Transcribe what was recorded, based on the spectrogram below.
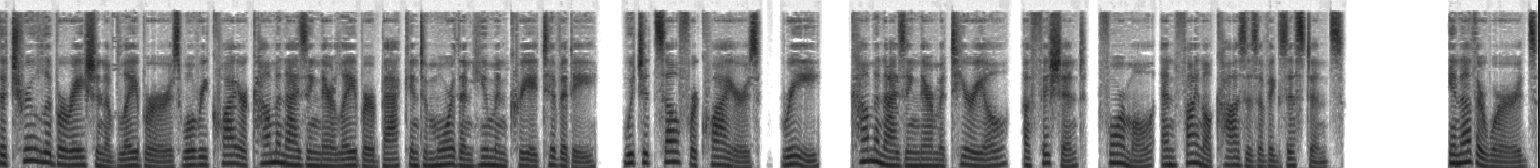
The true liberation of laborers will require commonizing their labor back into more than human creativity, which itself requires, re, commonizing their material, efficient, formal, and final causes of existence. In other words,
